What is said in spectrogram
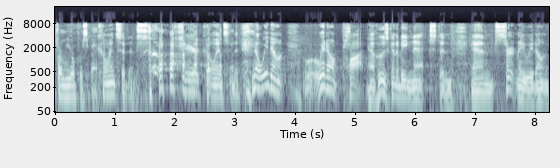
from your perspective? Coincidence, sheer coincidence. No, we don't. We don't plot now who's going to be next, and and certainly we don't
